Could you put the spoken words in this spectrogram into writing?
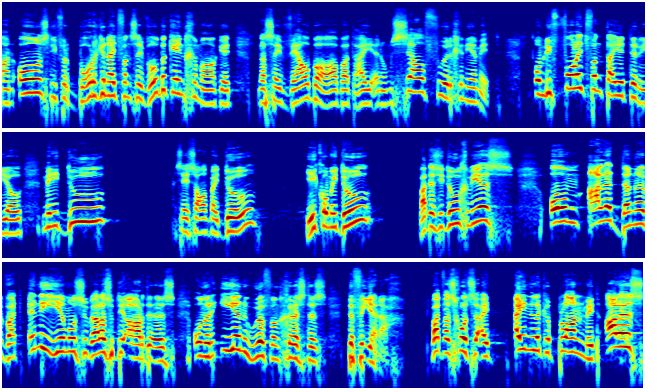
aan ons die verborgenheid van sy wil bekend gemaak het na sy welbehae wat hy in homself voorgenem het om die volheid van tye te reël met die doel sê saam met my doel hier kom die doel wat is die doel gewees om alle dinge wat in die hemel sowel as op die aarde is onder een hoof van Christus te verenig wat was God se uit uiteindelike plan met alles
